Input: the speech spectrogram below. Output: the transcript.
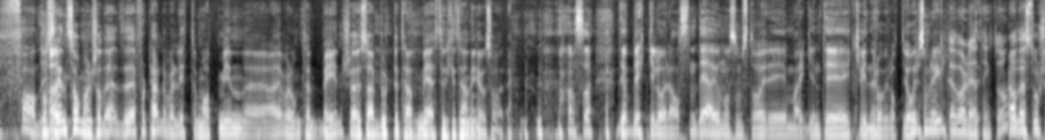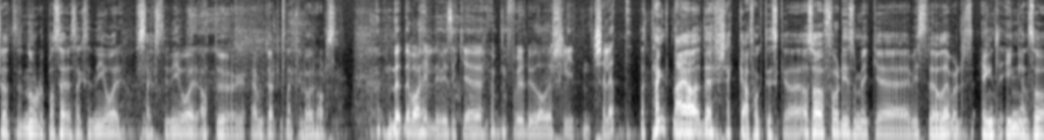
Fader. på sensommeren, så det, det forteller vel litt om at min eh, Jeg er vel omtrent beinskjør, så jeg burde trent mer styrketrening, er jo svaret. Altså, det å brekke lårhalsen det er jo noe som står i margen til kvinner over 80 år, som regel. Det var det jeg tenkte òg. Ja, det er stort sett når du passerer 69 år, 69 år at du eventuelt knekker lårhalsen. Det, det var heldigvis ikke fordi du hadde slitent skjelett. Tenk, nei, det sjekker jeg faktisk. Altså, for de som ikke visste det, og det er vel egentlig ingen, så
